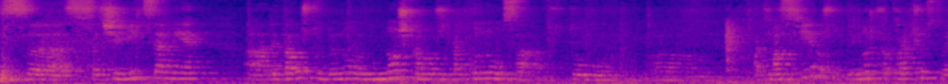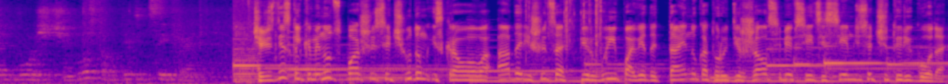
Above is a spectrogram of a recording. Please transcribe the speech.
с, с очевидцами, а, для того, чтобы ну, немножко, может, окунуться в ту атмосферу, чтобы немножко прочувствовать больше, чем просто вот эти цифры. Через несколько минут спасшийся чудом из кровавого ада решится впервые поведать тайну, которую держал в себе все эти 74 года.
